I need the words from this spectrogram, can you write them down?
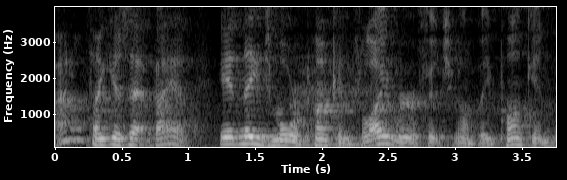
I don't think it's that bad. It needs more pumpkin flavor if it's going to be pumpkin.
